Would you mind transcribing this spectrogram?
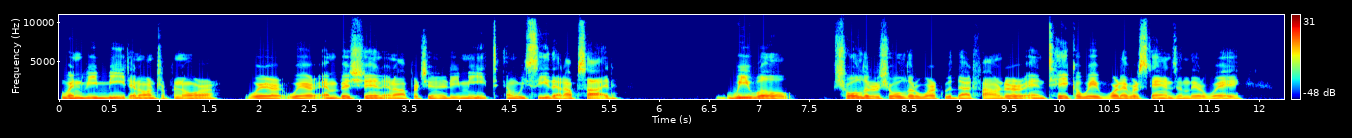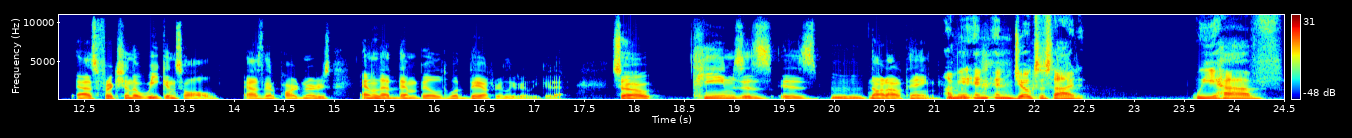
when we meet an entrepreneur where where ambition and opportunity meet and we see that upside, we will shoulder to shoulder work with that founder and take away whatever stands in their way as friction that we can solve as their partners and let them build what they're really really good at. So teams is is mm-hmm. not our thing. I mean, and, and jokes aside, we have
